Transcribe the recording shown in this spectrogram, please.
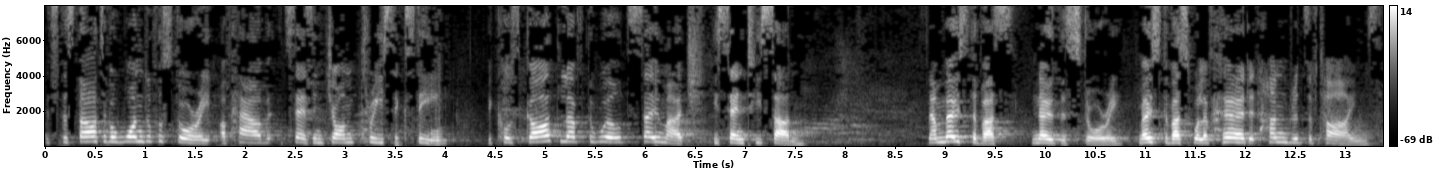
It's the start of a wonderful story of how it says in John 3:16, because God loved the world so much, he sent his son. Now most of us know this story. Most of us will have heard it hundreds of times.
